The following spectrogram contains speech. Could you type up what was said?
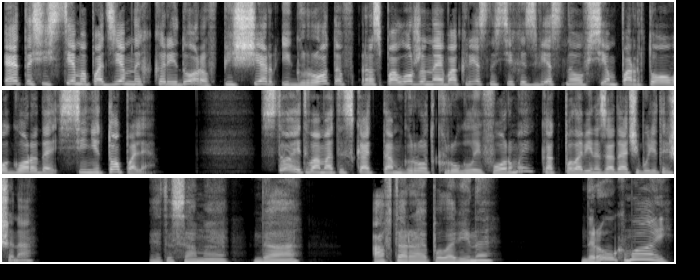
Это система подземных коридоров, пещер и гротов, расположенная в окрестностях известного всем портового города Синетополя. Стоит вам отыскать там грот круглой формы, как половина задачи будет решена. Это самое, да. А вторая половина? Друг мой,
